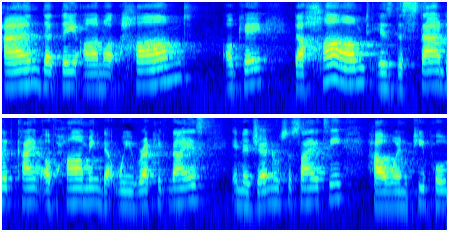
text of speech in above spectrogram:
And that they are not harmed okay? The harmed is the standard kind of harming that we recognize in a general society how when people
